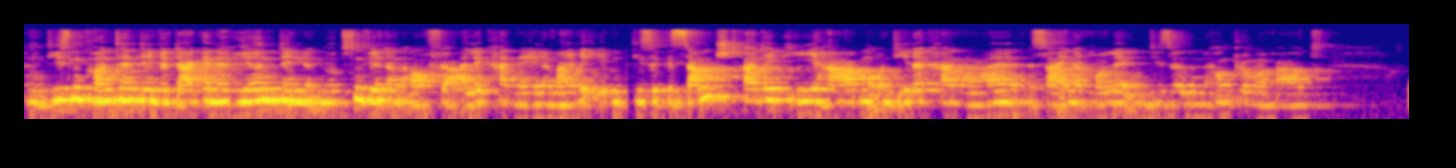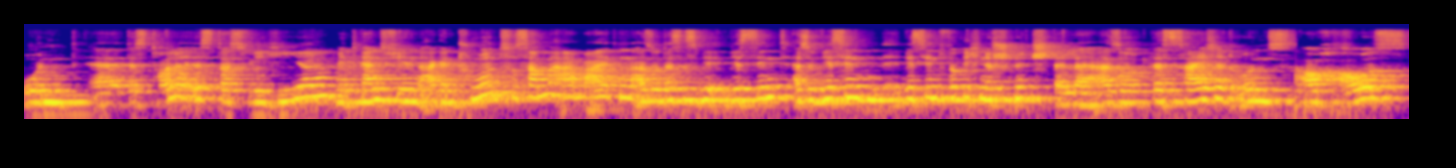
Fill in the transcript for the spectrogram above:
Und diesen Content, den wir da generieren, den nutzen wir dann auch für alle Kanäle, weil wir eben diese Gesamtstrategie haben und jeder Kanal seine Rolle in diesem Konglomerat und äh, das Tolle ist, dass wir hier mit ganz vielen Agenturen zusammenarbeiten. Also das ist, wir, wir sind, also wir sind, wir sind wirklich eine Schnittstelle. Also das zeichnet uns auch aus.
